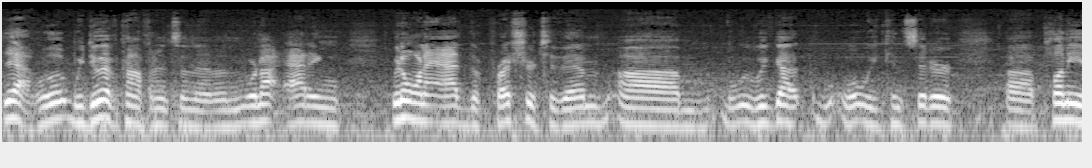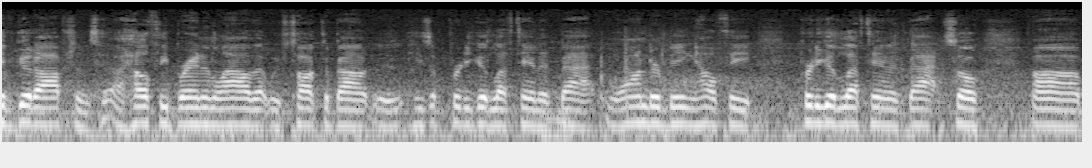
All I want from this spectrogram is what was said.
Yeah, well, we do have confidence in them, and we're not adding. We don't want to add the pressure to them. Um, we- we've got what we consider uh, plenty of good options. A healthy Brandon Lowe that we've talked about. uh, He's a pretty good left-handed bat. Wander being healthy, pretty good left-handed bat. So uh,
